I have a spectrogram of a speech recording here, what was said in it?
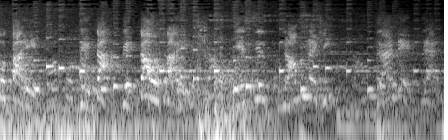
होता है बेटा बेटा होता है। ये सिर्फ़ नाम नहीं ब्रांड है ब्रांड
